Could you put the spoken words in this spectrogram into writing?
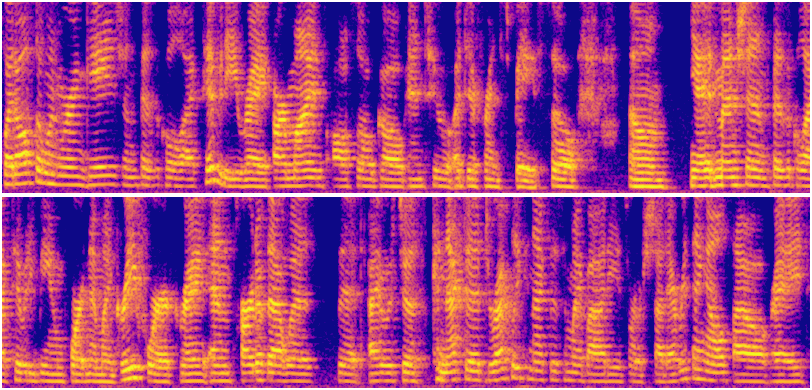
but also, when we're engaged in physical activity, right, our minds also go into a different space. So, um, yeah, I had mentioned physical activity being important in my grief work, right? And part of that was that I was just connected, directly connected to my body, sort of shut everything else out, right?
